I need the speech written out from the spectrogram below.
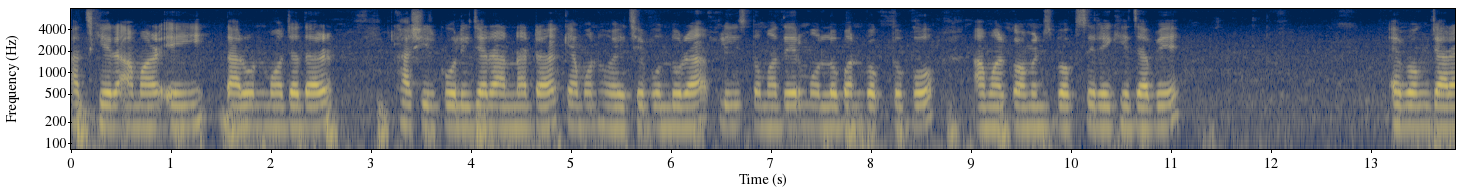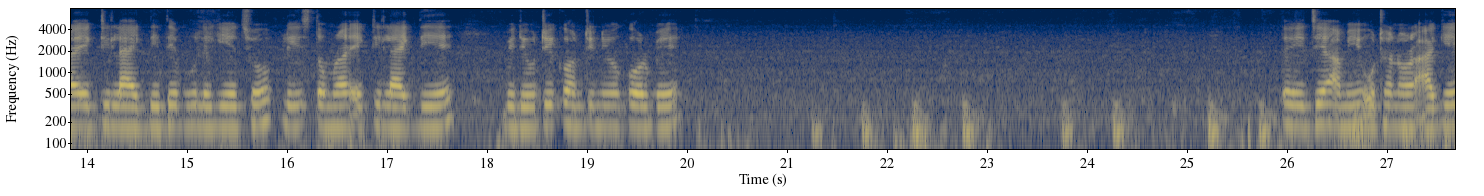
আজকের আমার এই দারুণ মজাদার খাসির কলিজা রান্নাটা কেমন হয়েছে বন্ধুরা? প্লিজ তোমাদের মূল্যবান বক্তব্য আমার কমেন্টস বক্সে রেখে যাবে। এবং যারা একটি লাইক দিতে ভুলে গিয়েছো, প্লিজ তোমরা একটি লাইক দিয়ে ভিডিওটি কন্টিনিউ করবে। তো এই যে আমি উঠানোর আগে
